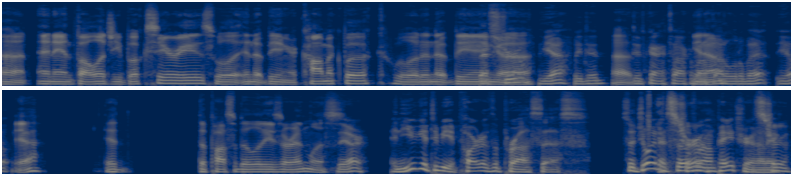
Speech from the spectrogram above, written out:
uh, an anthology book series? Will it end up being a comic book? Will it end up being? That's true. uh, yeah, we did uh, did kind of talk you about know? that a little bit. Yep, yeah. It, the possibilities are endless. they are, and you get to be a part of the process. So join It's us over on Patreon It's at true.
